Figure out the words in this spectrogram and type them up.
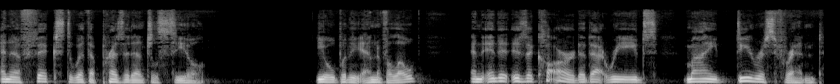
and affixed with a presidential seal. You open the envelope, and in it is a card that reads, My dearest friend,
